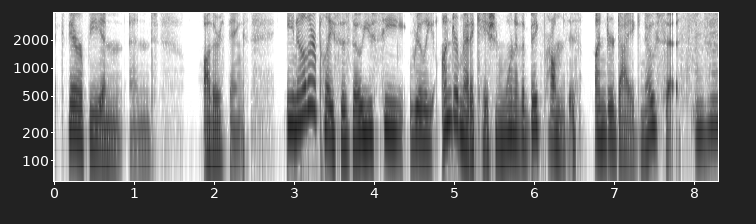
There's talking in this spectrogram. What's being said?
like therapy and and other things. In other places, though, you see really under medication. One of the big problems is underdiagnosis. Mm-hmm.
